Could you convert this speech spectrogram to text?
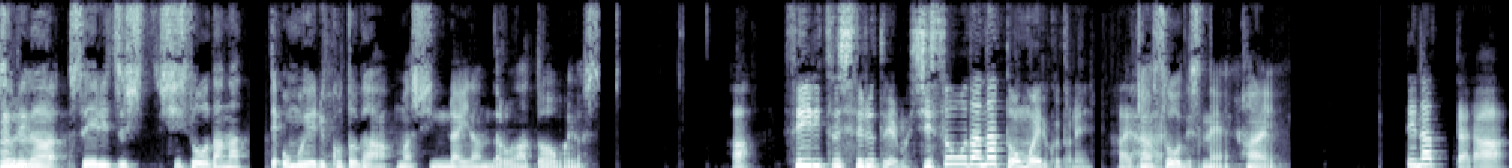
それが成立ししそうだなって思えることが、まあ、信頼なんだろうなとは思います。あ、成立するというよりも、しそうだなと思えることね。はいはい、はい。あそうですね。はい。ってなったら、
